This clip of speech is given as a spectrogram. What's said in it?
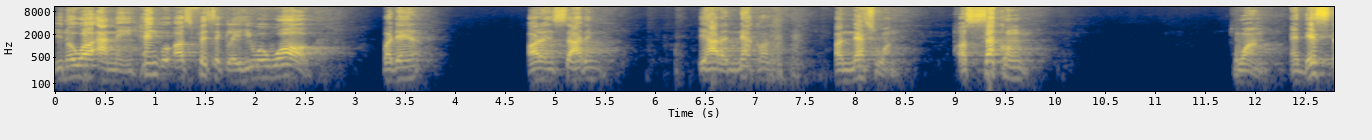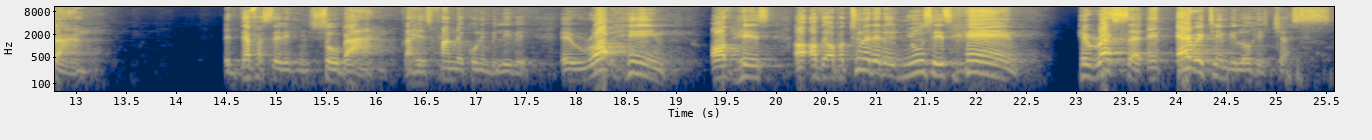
You know what I mean? Hang with us physically. He will walk. But then, all of a sudden, he had a neck on a next one, a second one. And this time, it devastated him so bad that his family couldn't believe it. It robbed him of his uh, of the opportunity to use his hand. He rested and everything below his chest.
